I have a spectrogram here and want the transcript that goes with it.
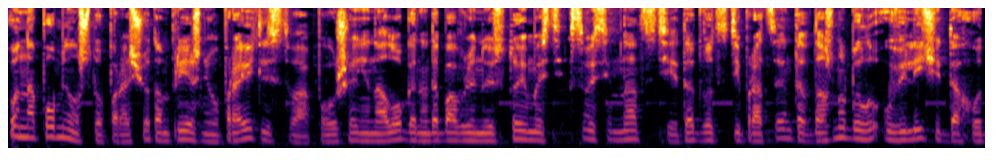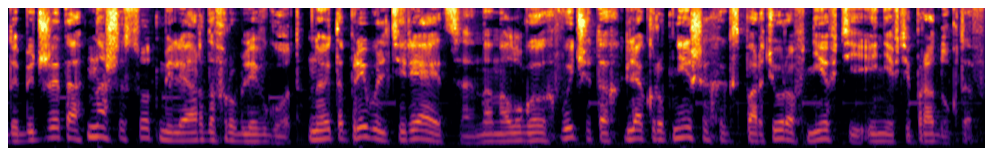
Он напомнил, что по расчетам прежнего правительства повышение налога на добавленную стоимость с 18 до 20% должно было увеличить доходы бюджета на 600 миллиардов рублей в год. Но эта прибыль теряется на налоговых вычетах для крупнейших экспортеров нефти и нефтепродуктов.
